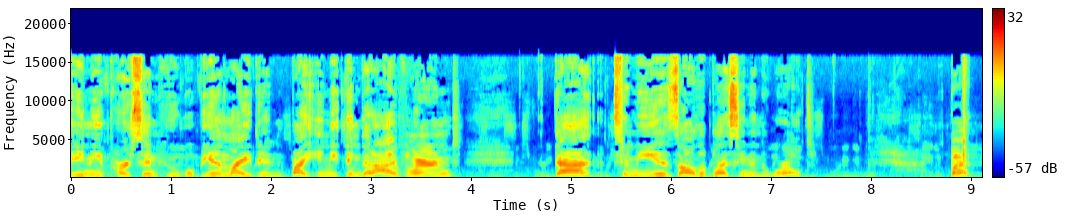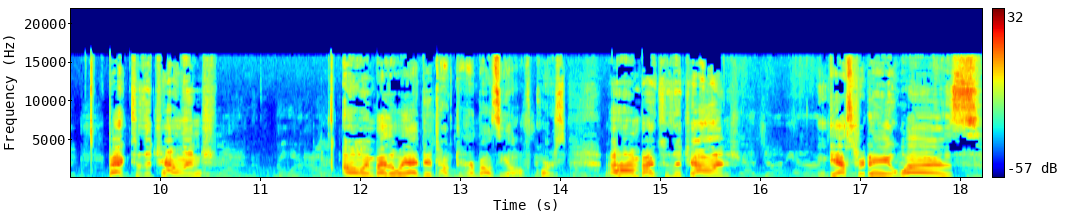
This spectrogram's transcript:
any person who will be enlightened by anything that I've learned, that to me is all the blessing in the world. But back to the challenge. Oh, and by the way, I did talk to her about Zeal, of course. Um, back to the challenge. Yesterday was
